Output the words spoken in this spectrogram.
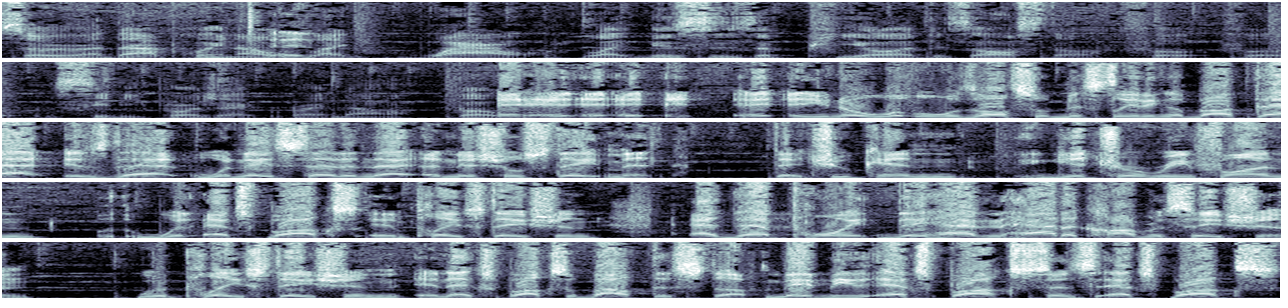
So at that point, I was And- like, "Wow! Like this is a PR disaster for for CD Projekt right now." But and- and- and you know what was also misleading about that is that when they said in that initial statement that you can get your refund with Xbox and PlayStation, at that point they hadn't had a conversation with PlayStation and Xbox about this stuff. Maybe Xbox, since Xbox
